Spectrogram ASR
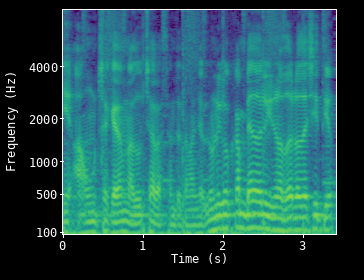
Y aún se queda una ducha bastante tamaño. Lo único que he cambiado el inodoro de sitio,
